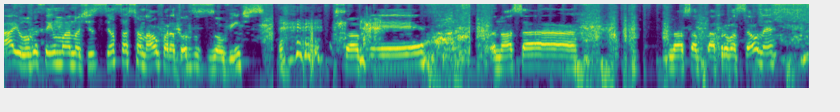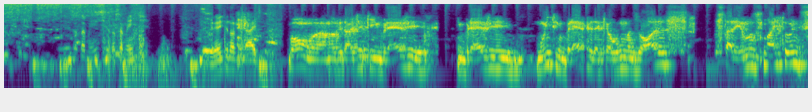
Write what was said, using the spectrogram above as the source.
Ah, e o Lucas tem uma notícia sensacional para todos os ouvintes sobre a nossa nossa aprovação, né? Exatamente, exatamente. Grande novidade. Bom, a novidade é que em breve, em breve, muito em breve, daqui a algumas horas, estaremos no iTunes.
